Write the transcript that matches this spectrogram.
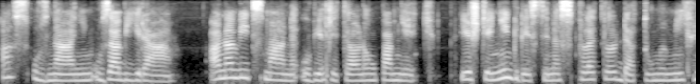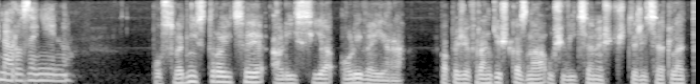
a s uznáním uzavírá. A navíc má neuvěřitelnou paměť. Ještě nikdy si nespletl datum mých narozenin. Poslední strojice je Alicia Oliveira. Papeže Františka zná už více než 40 let.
